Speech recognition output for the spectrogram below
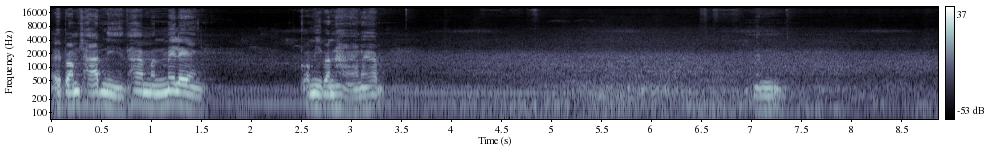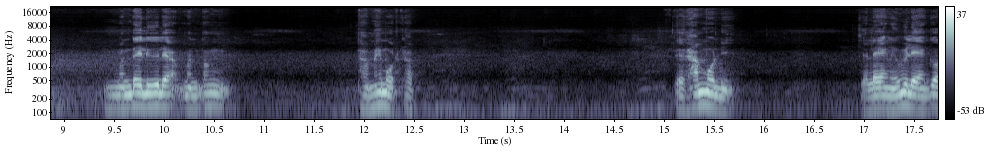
ไอ้ปั๊มชาร์จนี่ถ้ามันไม่แรงก็มีปัญหานะครับ มัน มันได้รื้อแล้ว มันต้องทำให้หมดครับ แต่ทำหมดนี่จะแรงหรือไม่แรงก็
